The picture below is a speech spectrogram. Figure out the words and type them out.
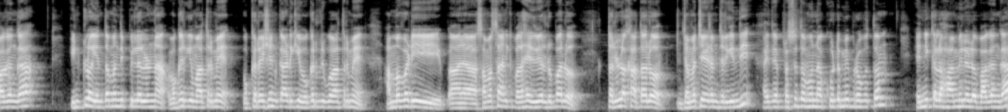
భాగంగా ఇంట్లో ఎంతమంది పిల్లలున్నా ఒకరికి మాత్రమే ఒక రేషన్ కార్డుకి ఒకరికి మాత్రమే అమ్మఒడి సంవత్సరానికి పదహైదు వేల రూపాయలు తల్లుల ఖాతాలో జమ చేయడం జరిగింది. అయితే ప్రస్తుతం ఉన్న కూటమి ప్రభుత్వం ఎన్నికల హామీలలో భాగంగా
